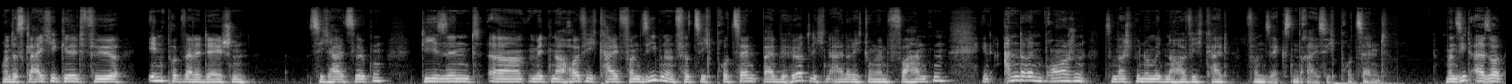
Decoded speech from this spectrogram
Und das gleiche gilt für Input Validation Sicherheitslücken. Die sind äh, mit einer Häufigkeit von 47 Prozent bei behördlichen Einrichtungen vorhanden. In anderen Branchen zum Beispiel nur mit einer Häufigkeit von 36 Prozent. Man sieht also,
